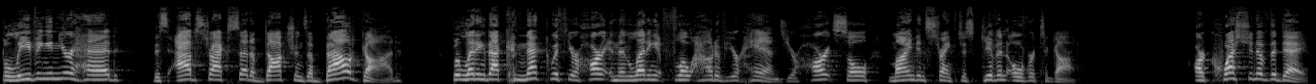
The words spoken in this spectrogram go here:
believing in your head this abstract set of doctrines about God but letting that connect with your heart and then letting it flow out of your hands, your heart, soul, mind, and strength, just given over to God. Our question of the day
